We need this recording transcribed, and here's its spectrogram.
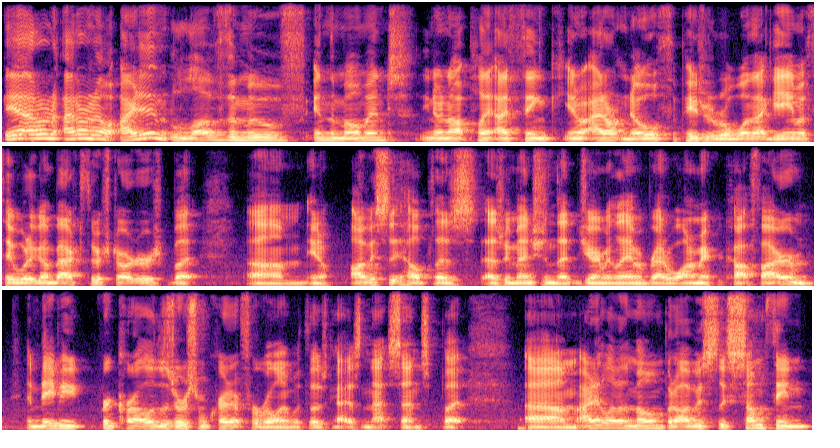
Yeah, I don't. I don't know. I didn't love the move in the moment. You know, not playing. I think you know. I don't know if the Patriots would have won that game if they would have gone back to their starters. But um, you know, obviously it helped as as we mentioned that Jeremy Lamb and Brad Wanamaker caught fire, and, and maybe Rick Carlisle deserves some credit for rolling with those guys in that sense. But um, I didn't love the moment, but obviously something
